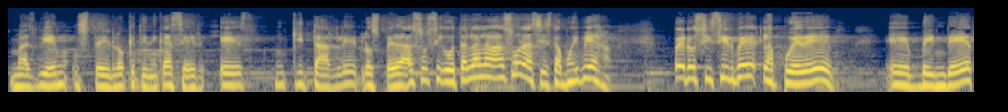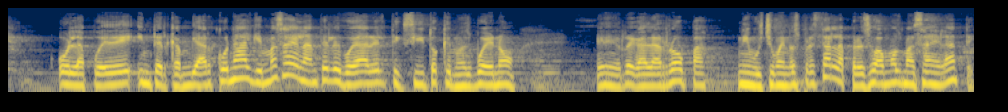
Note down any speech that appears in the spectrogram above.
Más bien usted lo que tiene que hacer es quitarle los pedazos y botarla a la basura si está muy vieja. Pero si sirve, la puede eh, vender o la puede intercambiar con alguien. Más adelante les voy a dar el ticito que no es bueno eh, regalar ropa, ni mucho menos prestarla, pero eso vamos más adelante.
